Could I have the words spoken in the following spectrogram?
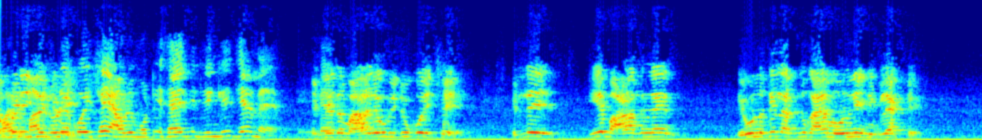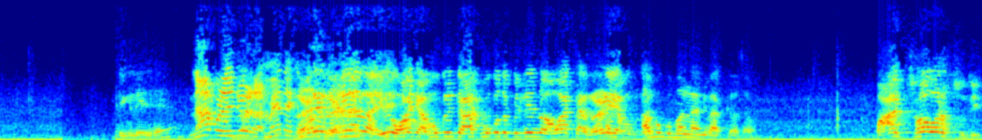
મારી જોડે કોઈ છે? આવડી મોટી સાઈઝની ઢીંગલી છે ને એટલે તો મારા જેવું બીજું કોઈ છે. એટલે એ બાળકને એવું નથી લાગતું કે આઈ એમ ઓનલી નિગ્લેક્ટેડ છે? ના પણ એ જો રમે ને એવું હોય કે અમુક રીતે હાથ મૂકો તો પેલીનો અવાજ થાય રડે અમુક અમુક ઉંમરનાની વાત કરો છો? પાંચ છ વર્ષ સુધી.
